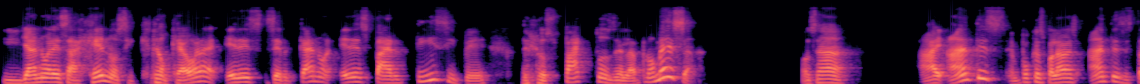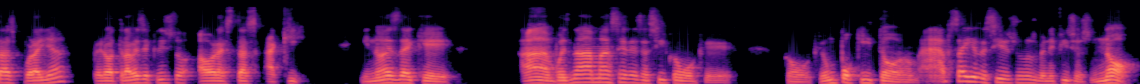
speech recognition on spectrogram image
y ya no eres ajeno, sino que ahora eres cercano, eres partícipe de los pactos de la promesa. O sea, hay, antes, en pocas palabras, antes estabas por allá, pero a través de Cristo ahora estás aquí. Y no es de que, ah, pues nada más eres así como que, como que un poquito, ah, pues ahí recibes unos beneficios. No,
